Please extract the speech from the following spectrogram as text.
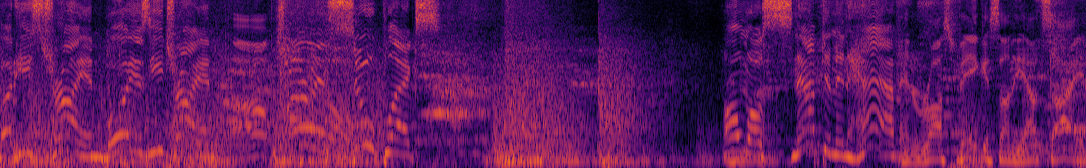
But he's trying. Boy, is he trying. Oh, German suplex. Almost snapped him in half. And Ross Vegas on the outside.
